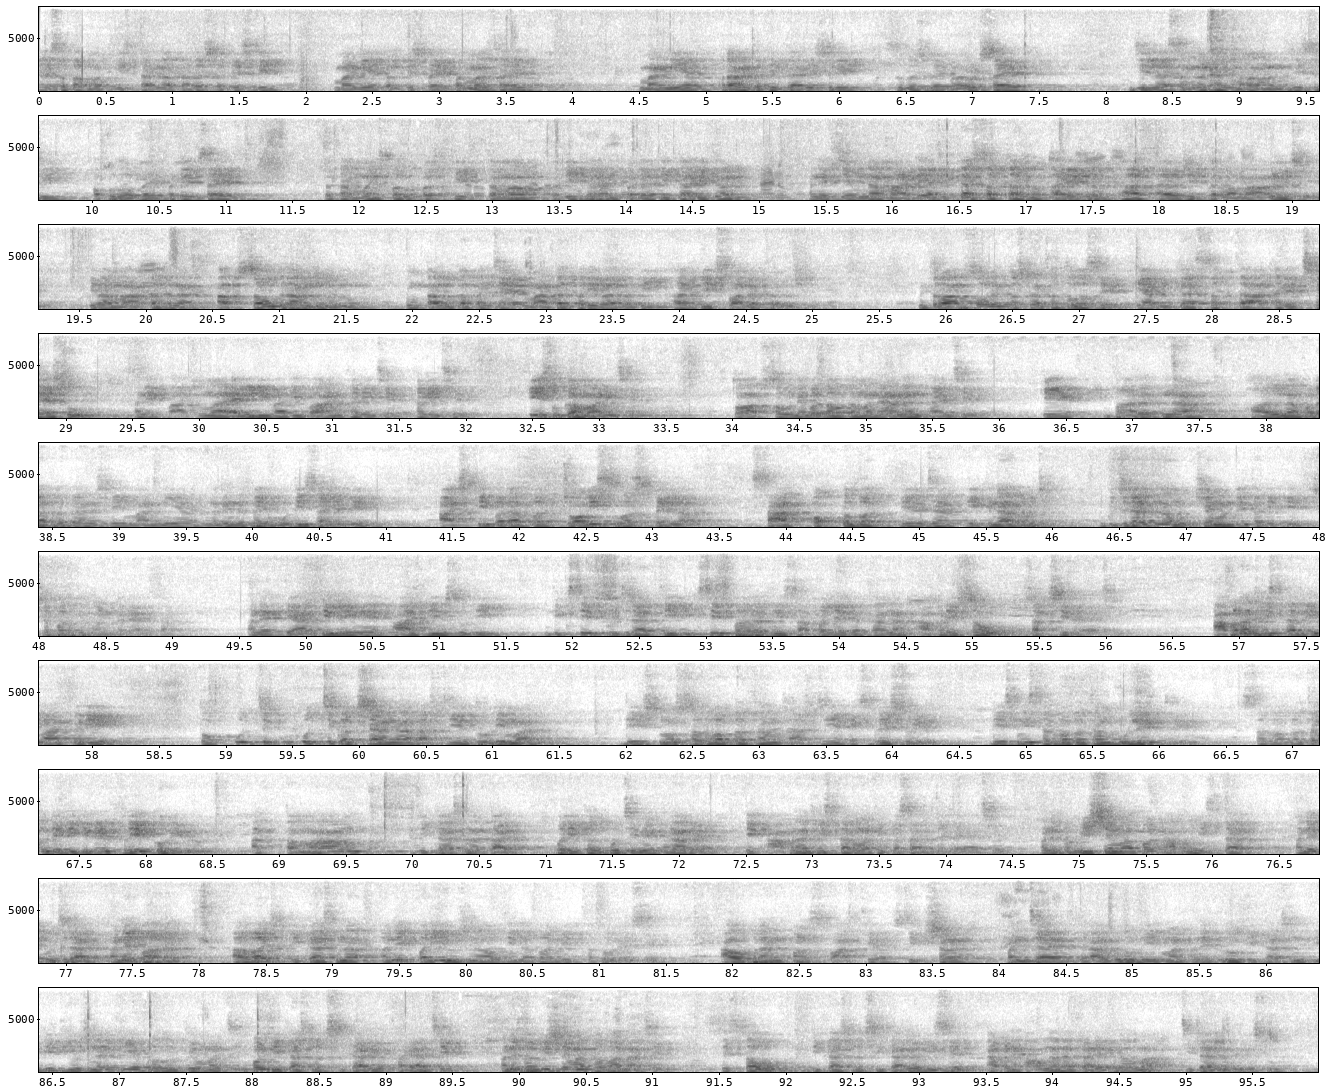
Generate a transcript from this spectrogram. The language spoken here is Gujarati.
વિધાનસભા મત વિસ્તારના ધારાસભ્ય શ્રી માનનીય કલ્પેશભાઈ પરમાર સાહેબ માનનીય પ્રાંત અધિકારી શ્રી સુરેશભાઈ બારોટ સાહેબ, જિલ્લા સંગઠન મહામંત્રી શ્રી અપૂર્વભાઈ પટેલ સાહેબ તથા મંચ પર ઉપસ્થિત તમામ અધિકારી, પદાધિકારીગણ અને જેમના માટે આ વિકાસ સપ્તાહનો કાર્યક્રમ ખાસ આયોજિત કરવામાં આવ્યો છે તેવા માતરના આપ સૌ ગ્રામજનોનું હું તાલુકા પંચાયત માતર પરિવાર વતી હાર્દિક સ્વાગત કરું છું. મિત્રો, આપ સૌને પ્રશ્ન થતો હશે કે આ વિકાસ સપ્તાહ આખરે છે શું? અને બાજુમાં એલઈડીવાળી વાન ખરી છે ખરી છે. એ શું કામ આવી છે? તો આપ સૌને બતાવતા મને આનંદ થાય છે કે ભારતના હાલના વડાપ્રધાન શ્રી માનનીય નરેન્દ્રભાઈ મોદી સાહેબે આજથી બરાબર ચોવીસ વર્ષ પહેલાં સાત ઓક્ટોબર બે હજાર એકના રોજ ગુજરાતના મુખ્યમંત્રી તરીકે શપથ ગ્રહણ કર્યા હતા. અને ત્યારથી લઈને આજ દિન સુધી વિકસિત ગુજરાતથી વિકસિત ભારતની સાફલ્ય કથાના આપણે સૌ સાક્ષી રહ્યા છીએ. આપણા જ વિસ્તારની વાત કરીએ તો ઉચ્ચ ઉચ્ચ કક્ષાના રાષ્ટ્રીય ધોરીમાર્ગ, દેશનો સર્વપ્રથમ રાષ્ટ્રીય એક્સપ્રેસ વે, દેશની સર્વપ્રથમ બુલેટ ટ્રેન, સર્વપ્રથમ ડેડિકેટેડ ફ્રેટ કોરિડોર, આ તમામ વિકાસના પરિકલ્પો જે મેં ગણાવ્યા તે આપણા જ વિસ્તારમાંથી પસાર થઈ રહ્યા છે. અને ભવિષ્યમાં પણ આપણો વિસ્તાર અને ગુજરાત અને ભારત આવા જ વિકાસના અનેક પરિયોજનાઓથી લાભાન્વિત થતો રહેશે આ ઉપરાંત પણ સ્વાસ્થ્ય, શિક્ષણ, પંચાયત ગ્રામ ગૃહ નિર્માણ અને ગૃહ વિકાસની વિવિધ યોજનાકીય પ્રવૃત્તિઓમાં જે પણ વિકાસલક્ષી કાર્યો થયા છે અને ભવિષ્યમાં થવાના છે, તે સૌ વિકાસલક્ષી કાર્યો વિશે આપણે આવનારા કાર્યક્રમમાં ચિતારી મેળવીશું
